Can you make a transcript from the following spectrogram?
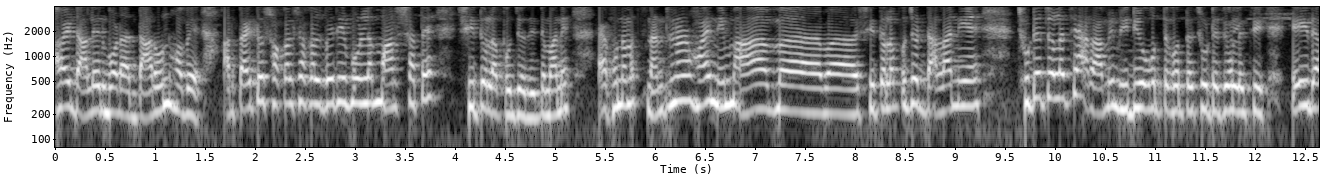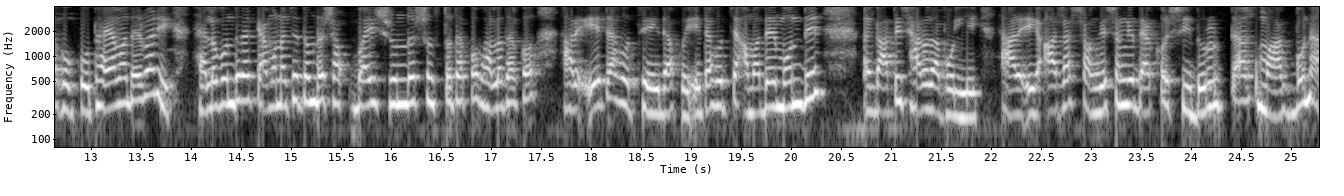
হয় ডালের বড়া, দারুণ হবে। আর তাই তো সকাল সকাল বেরিয়ে পড়লাম মার সাথে শীতলা পুজো দিতে। মানে এখন আমার স্নান টান হয়নি মা, শীতলা পুজোর ডালা নিয়ে ছুটে চলেছে, আর আমি ভিডিও করতে করতে ছুটে চলেছি। এই দেখো, কোথায় আমাদের বাড়ি? হ্যালো বন্ধুরা, কেমন আছো তোমরা? সবাই সুন্দর, সুস্থ থাকো, ভালো থাকো। আর এটা হচ্ছে, এই দেখো, এটা হচ্ছে আমাদের মন্দির, গাতে সারদা পল্লী। আর আসার সঙ্গে সঙ্গে দেখো, সিঁদুরটা মাখবো না?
